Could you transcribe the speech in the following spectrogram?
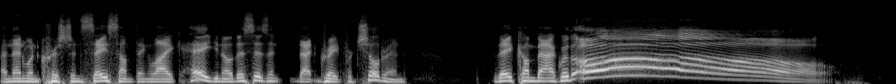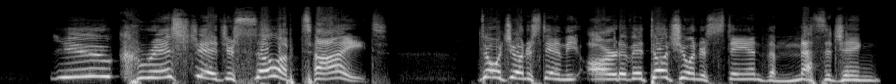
And then when Christians say something like, hey, you know, this isn't that great for children, they come back with, oh, you Christians, you're so uptight. Don't you understand the art of it? Don't you understand the messaging?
